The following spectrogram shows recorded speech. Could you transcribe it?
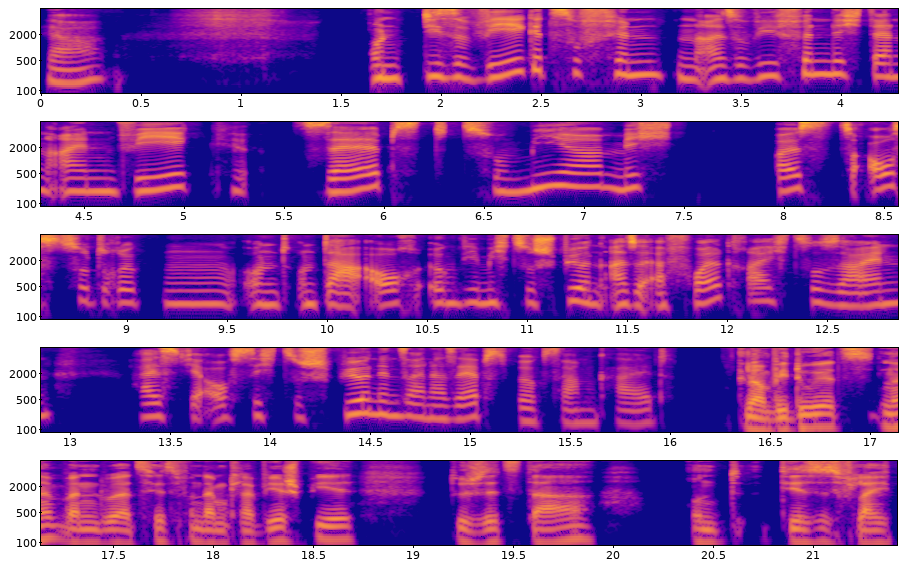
Ja. Und diese Wege zu finden, also wie finde ich denn einen Weg selbst zu mir, mich aus, auszudrücken und, und da auch irgendwie mich zu spüren. Also erfolgreich zu sein, heißt ja auch, sich zu spüren in seiner Selbstwirksamkeit. Genau, wie du jetzt, ne, wenn du erzählst von deinem Klavierspiel, du sitzt da und dir ist es vielleicht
